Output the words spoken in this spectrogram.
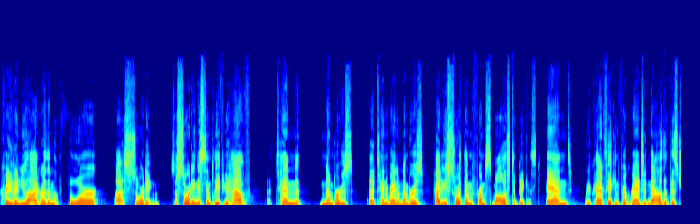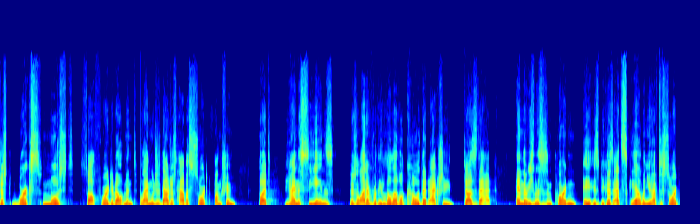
created a new algorithm for uh, sorting. So sorting is simply if you have 10 numbers, uh, 10 random numbers, how do you sort them from smallest to biggest? And we've kind of taken for granted now that this just works. Most software development languages now just have a sort function. But behind the scenes, there's a lot of really low level code that actually does that. And the reason this is important is because at scale, when you have to sort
